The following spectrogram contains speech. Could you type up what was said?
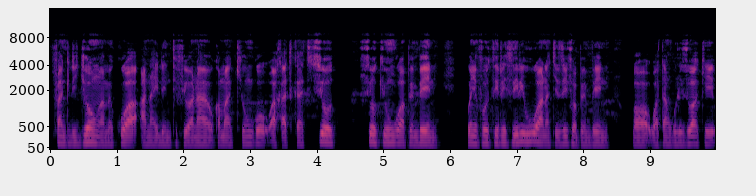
Frank de Jong amekuwa anaidentifywa nayo kama kiungo wa katikati, sio sio kiungo wa pembeni. Kwenye 433 huwa anachezeshwa pembeni kwa watangulizi wake,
